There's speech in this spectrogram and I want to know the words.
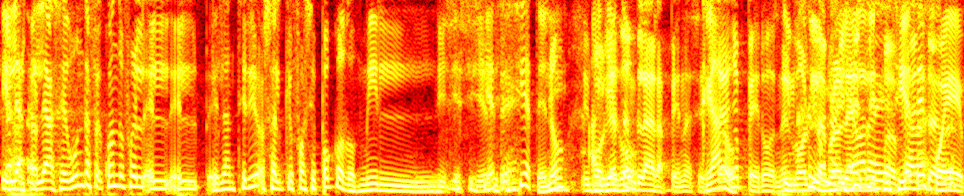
¿Y, la, segunda fue, ¿cuándo fue el, el, anterior? O sea, el que fue hace poco, 2017, 17, ¿no? Y volvió a temblar apenas este año, pero en el, el 17 fue...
